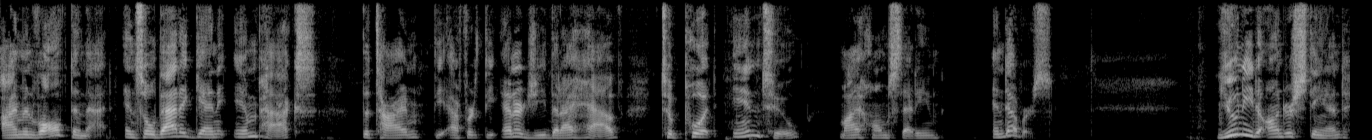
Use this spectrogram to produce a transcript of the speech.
I'm involved in that. And so that again impacts the time, the effort, the energy that I have to put into my homesteading endeavors. You need to understand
